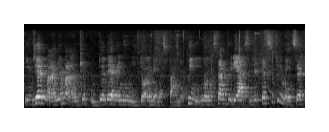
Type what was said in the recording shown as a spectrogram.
in Germania, ma anche appunto nel Regno Unito e nella Spagna. Quindi nonostante i rialzi del terzo trimestre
